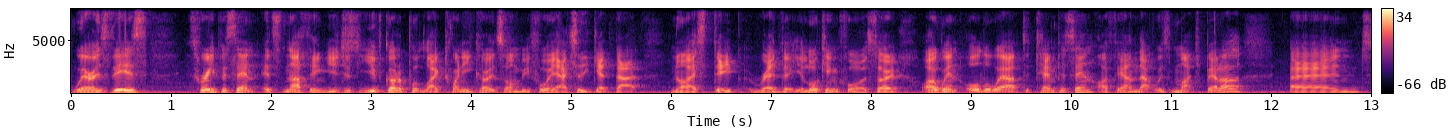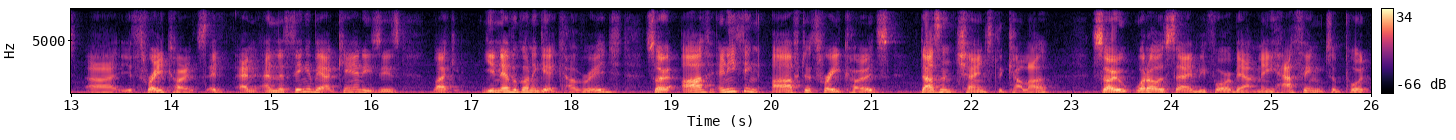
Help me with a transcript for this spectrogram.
Whereas this, 3%, it's nothing. You just, you've got to put like 20 coats on before you actually get that nice deep red that you're looking for. So I went all the way up to 10%. I found that was much better. And uh, three coats. And, and, and the thing about candies is like you're never going to get coverage. So after, anything after three coats, doesn't change the color. So what I was saying before about me having to put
